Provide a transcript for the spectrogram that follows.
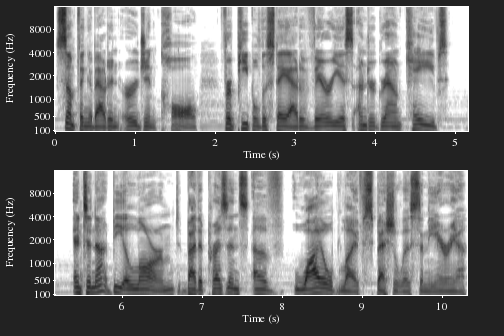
Something about an urgent call for people to stay out of various underground caves and to not be alarmed by the presence of wildlife specialists in the area.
